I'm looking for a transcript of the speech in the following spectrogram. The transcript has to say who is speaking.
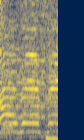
Speaker 1: out of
